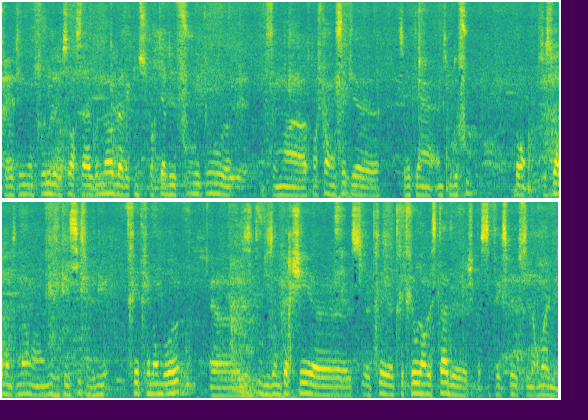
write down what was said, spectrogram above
Ça aurait été une folie de recevoir ça à Grenoble avec une supporter de fou et tout. Euh, franchement, on sait que ça aurait été un, truc de fou. Bon, ce soir maintenant, ils étaient ici, ils sont venus très très nombreux. Euh, ils, ont perché très, très très haut dans le stade. Je sais pas si c'est fait exprès ou si c'est normal, mais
